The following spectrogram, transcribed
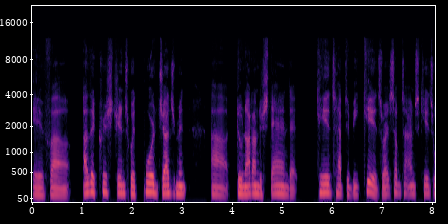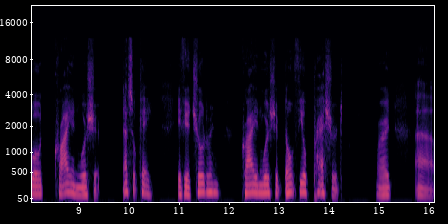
if uh, other Christians with poor judgment uh, do not understand that kids have to be kids, right? Sometimes kids will cry in worship. That's okay. If your children cry in worship, don't feel pressured, right? Uh,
